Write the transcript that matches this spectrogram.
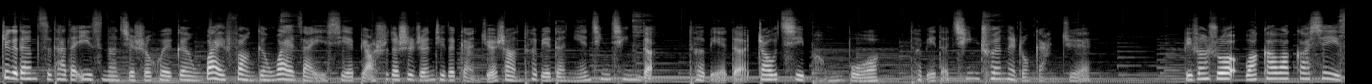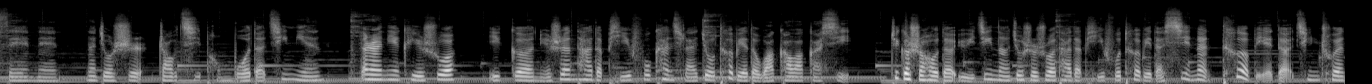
这个单词它的意思呢，其实会更外放、更外在一些，表示的是整体的感觉上特别的年轻轻的、特别的朝气蓬勃、特别的青春那种感觉。比方说，哇卡哇卡西青年，那就是朝气蓬勃的青年。当然，你也可以说一个女生她的皮肤看起来就特别的哇卡哇卡西。这个时候的语境呢，就是说她的皮肤特别的细嫩，特别的青春，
